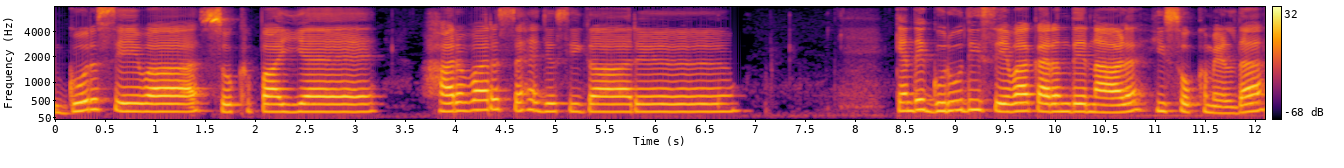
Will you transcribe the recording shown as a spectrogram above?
ਗੁਰ ਸੇਵਾ ਸੁਖ ਪਾਈਐ, ਹਰ ਵਰ ਸਹਿਜ ਸਿਗਾਰ। ਕਹਿੰਦੇ ਗੁਰੂ ਦੀ ਸੇਵਾ ਕਰਨ ਦੇ ਨਾਲ ਹੀ ਸੁੱਖ ਮਿਲਦਾ।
